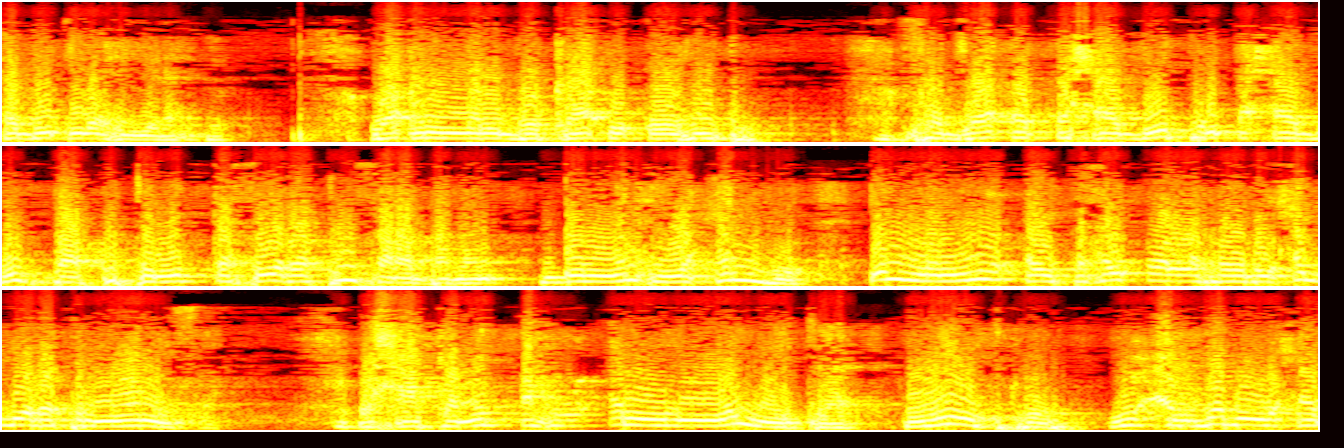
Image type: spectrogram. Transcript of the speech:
haddii ilaahay yidhaahdo wa ana albukaa'u oohintu fa jaa'at axaadiidun axaadiid baa ku timid kafiiratun fara badan binnahyi canhu in mamnuuc ay tahay oo la reebay xaggeeda tilmaamaysa waxaa ka mid ah wa ana almayita meydku yucadabu waxaa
